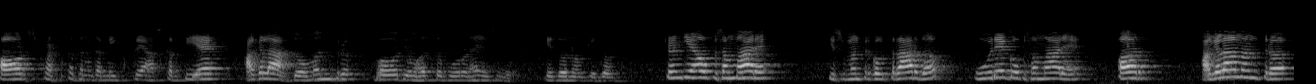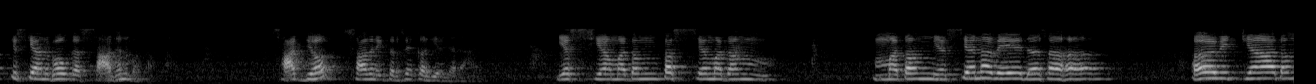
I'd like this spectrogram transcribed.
और स्पष्ट कथन करने का प्रयास करती है। अगला दो मंत्र बहुत ही महत्वपूर्ण है इसलिए, ये दोनों के दोनों। क्योंकि यहाँ उपसंहार है। इस मंत्र को उत्तरार्ध पूरे को उपसंहार है और अगला मंत्र इसके अनुभव का साधन बताता साध्य साधन एक तरह से कह दिया जा रहा है। यस्य मतम तस्य मतम मतम यस्य न वेद अविज्ञातम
